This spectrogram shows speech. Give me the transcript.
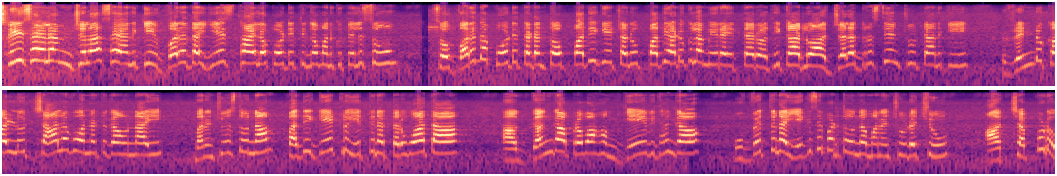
శ్రీశైలం జలాశయానికి వరద ఏ స్థాయిలో పోటెత్తిందో మనకు తెలుసు. సో వరద పోటెత్తడంతో పది గేట్లను పది అడుగుల మేర ఎత్తారు అధికారులు. ఆ జల దృశ్యం చూడటానికి రెండు కళ్ళు చాలవు అన్నట్టుగా ఉన్నాయి. మనం చూస్తున్నాం పది గేట్లు ఎత్తిన తరువాత ఆ గంగా ప్రవాహం ఏ విధంగా ఉవ్వెత్తున ఎగిసి పడుతోందో మనం చూడొచ్చు. ఆ చప్పుడు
